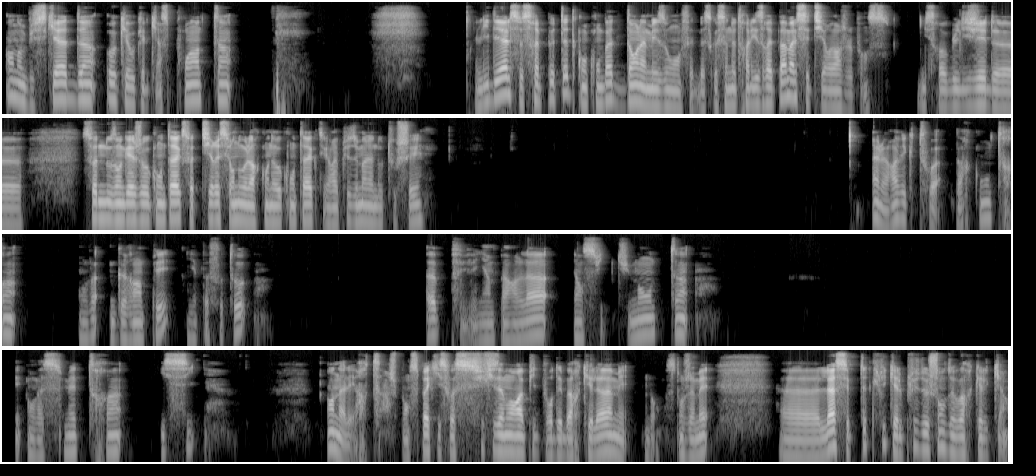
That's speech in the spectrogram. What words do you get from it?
en embuscade, au cas où quelqu'un se pointe. L'idéal ce serait peut-être qu'on combatte dans la maison en fait, parce que ça neutraliserait pas mal ces tireurs je pense. Il serait obligé de soit de nous engager au contact, soit de tirer sur nous alors qu'on est au contact, il aurait plus de mal à nous toucher. Alors avec toi, par contre, on va grimper, il n'y a pas photo. Hop, viens par là, et ensuite tu montes. Et on va se mettre ici en alerte. Je pense pas qu'il soit suffisamment rapide pour débarquer là, mais bon, sait-on jamais. Euh, là, c'est peut-être lui qui a le plus de chances de voir quelqu'un.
